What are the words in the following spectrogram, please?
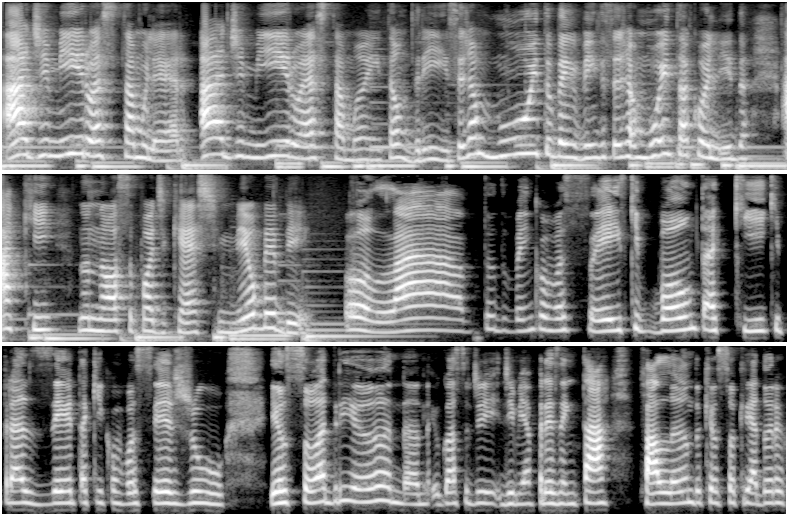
Admiro esta mulher, admiro esta mãe. Então, Dri, seja muito bem-vinda e seja muito acolhida aqui no nosso podcast Meu Bebê. Olá, tudo bem com vocês? Que bom estar tá aqui, que prazer estar tá aqui com você, Ju. Eu sou Adriana, eu gosto de, de me apresentar falando que eu sou criadora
